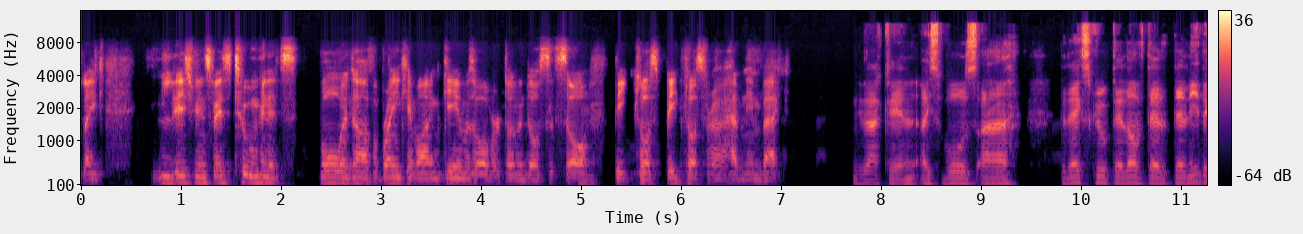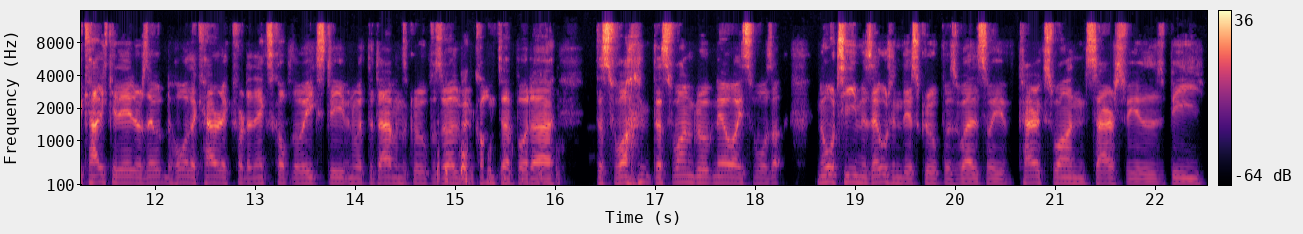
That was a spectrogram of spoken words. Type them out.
like literally in space of two minutes, ball went off, O'Brien came on, game was over, done and dusted. So mm. big plus, big plus for having him back. Exactly. And I suppose uh the next group they love they'll they'll need the calculators out in the whole of Carrick for the next couple of weeks, Stephen, with the Davins group as well when come to but uh the Swan the Swan group now, I suppose uh, no team is out in this group as well. So you've Carrick Swan, Sarsfields, B,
